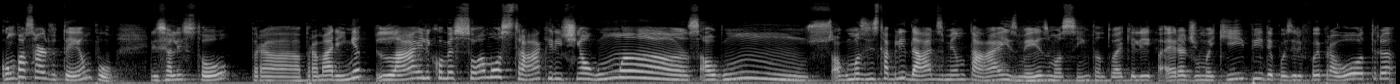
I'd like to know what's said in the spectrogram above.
Com o passar do tempo, ele se alistou para a Marinha. Lá ele começou a mostrar que ele tinha algumas alguns algumas instabilidades mentais mesmo assim, tanto é que ele era de uma equipe, depois ele foi para outra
